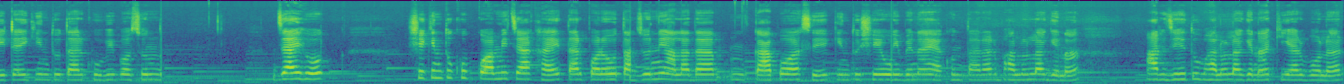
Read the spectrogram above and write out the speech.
এইটাই কিন্তু তার খুবই পছন্দ। যাই হোক, সে কিন্তু খুব কমই চা খায়, তারপরেও তার জন্যই আলাদা কাপও আছে, কিন্তু সেও নেবে না, এখন তার আর ভালো লাগে না। আর যেহেতু ভালো লাগে না, কি আর বলার?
